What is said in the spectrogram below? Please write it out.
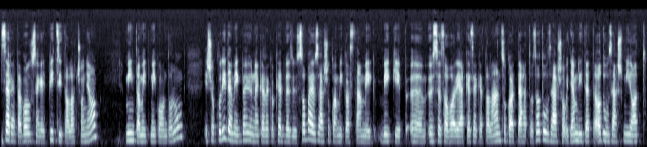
szerepe valószínűleg egy picit alacsonyabb, mint amit mi gondolunk, és akkor ide még bejönnek ezek a kedvező szabályozások, amik aztán még végképp összezavarják ezeket a láncokat, tehát az adózás, ahogy említette, adózás miatt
